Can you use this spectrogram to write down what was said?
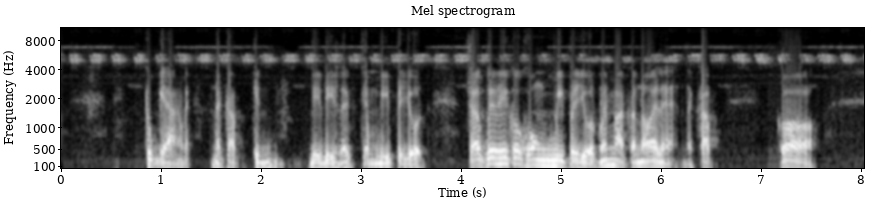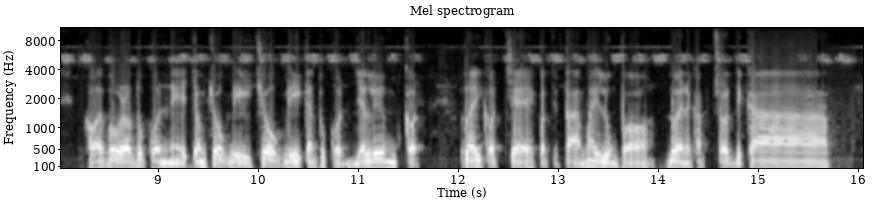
ทุกอย่างแหละนะครับ กินดีๆ แล้วจะมีประโยชน์สำหรับคลิปนี้ก็คงมีประโยชน์ไม่มากก็น้อยแหละนะครับ ก็ ขอให้พวกเราทุกคนเนี่ยจงโชคดีโชคดีกันทุกคน อย่าลืมกดไลค์กดแชร์กดติดตามให้ลุงพอด้วยนะครับ สวัสดีครับ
